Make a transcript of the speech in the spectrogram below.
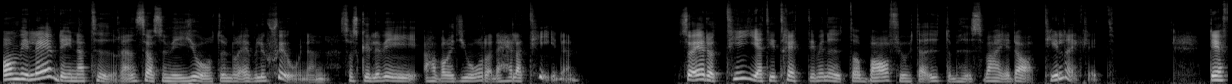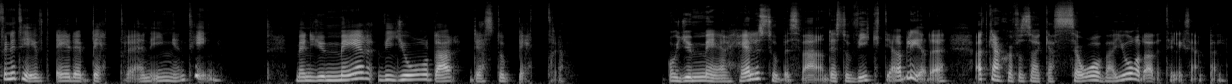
Om vi levde i naturen så som vi gjort under evolutionen så skulle vi ha varit jordade hela tiden. Så är då 10 till 30 minuter barfota utomhus varje dag tillräckligt? Definitivt är det bättre än ingenting. Men ju mer vi jordar, desto bättre. Och ju mer hälsobesvär, desto viktigare blir det att kanske försöka sova jordade till exempel.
